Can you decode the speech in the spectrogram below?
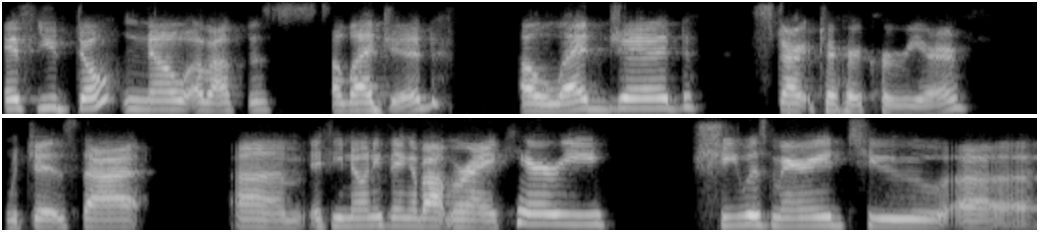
if you don't know about this alleged, alleged start to her career, which is that um, if you know anything about Mariah Carey, she was married to a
